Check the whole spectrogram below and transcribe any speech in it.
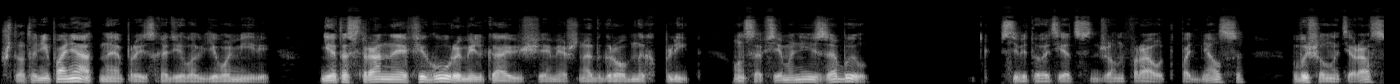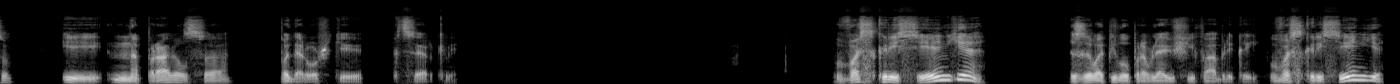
Что-то непонятное происходило в его мире. И эта странная фигура, мелькающая меж надгробных плит. Он совсем о ней забыл. Святой отец Джон Фраут поднялся, вышел на террасу и направился по дорожке к церкви. «Воскресенье?» — завопил управляющий фабрикой. «Воскресенье?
